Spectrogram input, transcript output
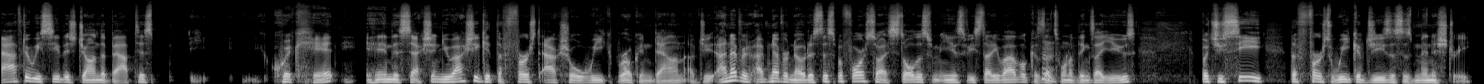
after we see this John the Baptist quick hit in this section, you actually get the first actual week broken down of Jesus. I never, I've never noticed this before, so I stole this from ESV Study Bible because hmm. that's one of the things I use. But you see the first week of Jesus's ministry,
